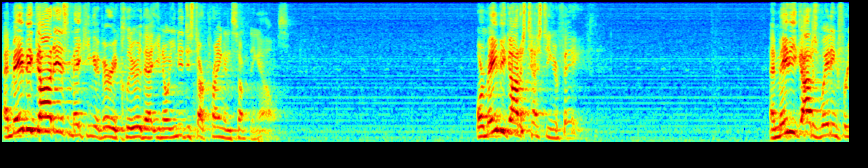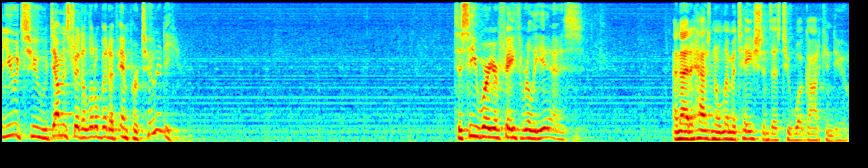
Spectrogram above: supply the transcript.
And maybe God is making it very clear that, you know, you need to start praying in something else. Or maybe God is testing your faith. And maybe God is waiting for you to demonstrate a little bit of importunity to see where your faith really is and that it has no limitations as to what God can do.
